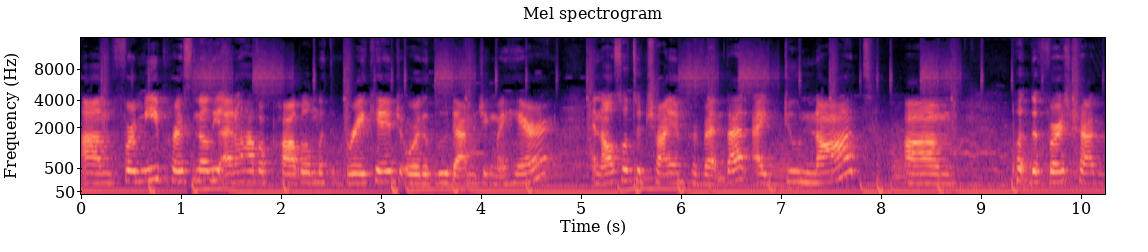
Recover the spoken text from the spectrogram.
Um, for me personally, I don't have a problem with breakage or the glue damaging my hair. And also to try and prevent that, I do not um, put the first track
